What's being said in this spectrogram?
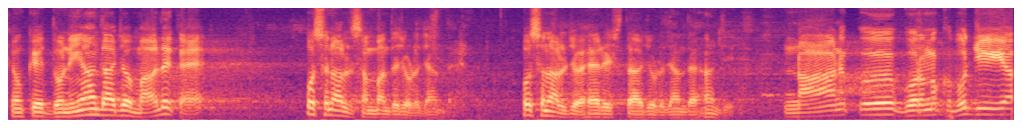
ਕਿਉਂਕਿ ਦੁਨੀਆ ਦਾ ਜੋ ਮਾਲਕ ਹੈ, ਉਸ ਨਾਲ ਸੰਬੰਧ ਜੁੜ ਜਾਂਦਾ ਹੈ। ਉਸ ਨਾਲ ਜੋ ਹੈ ਰਿਸ਼ਤਾ ਜੁੜ ਜਾਂਦਾ ਹਾਂਜੀ। ਨਾਨਕ ਗੁਰਮੁਖ ਬੁੱਝੀਆ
